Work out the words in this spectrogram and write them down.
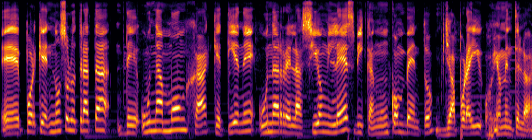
Eh, porque no solo trata de una monja que tiene una relación lésbica en un convento, ya por ahí obviamente la,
